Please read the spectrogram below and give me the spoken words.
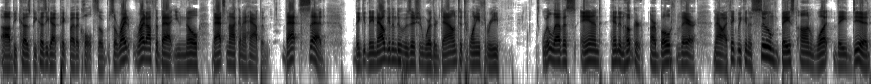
uh, because because he got picked by the Colts. So so right right off the bat, you know that's not going to happen. That said, they they now get into a position where they're down to 23. Will Levis and Hendon Hooker are both there. Now, I think we can assume based on what they did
